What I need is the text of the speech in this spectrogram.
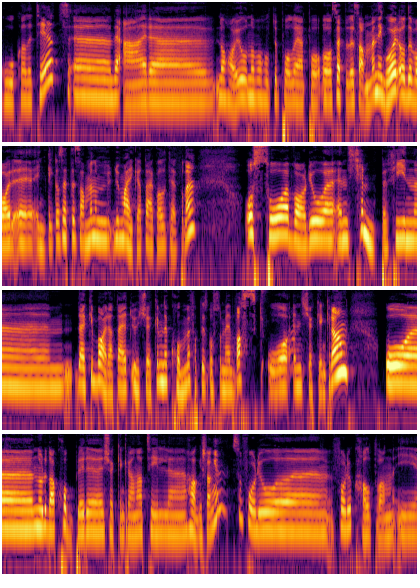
god kvalitet. Uh, det er uh, Nå har jo, nå holdt jo Pål og jeg på å sette det sammen i går, og det var enkelt å sette sammen. Du merker at det er kvalitet på det. Og så var det jo en kjempefin Det er ikke bare at det er et utkjøkken, men det kommer faktisk også med vask og en kjøkkenkran. Og når du da kobler kjøkkenkrana til hageslangen, så får du jo, får du kaldt vann i,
